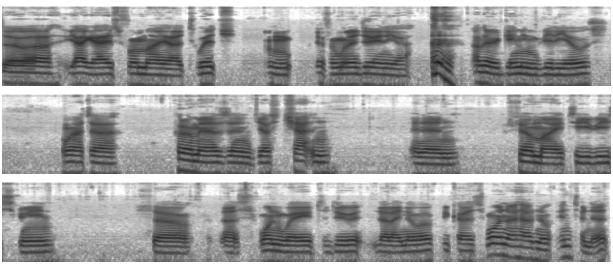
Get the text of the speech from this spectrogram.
So, uh, yeah, guys, for my uh, Twitch, um, if I'm going to do any uh, other gaming videos, I want to put them as in just chatting and then film my TV screen. So, that's one way to do it that I know of because one, I have no internet,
